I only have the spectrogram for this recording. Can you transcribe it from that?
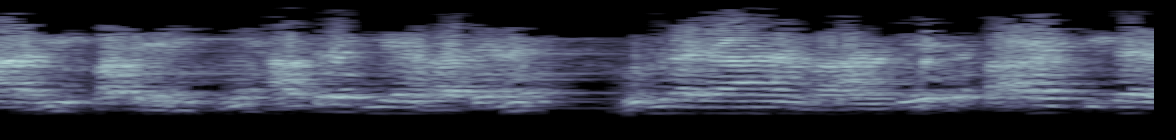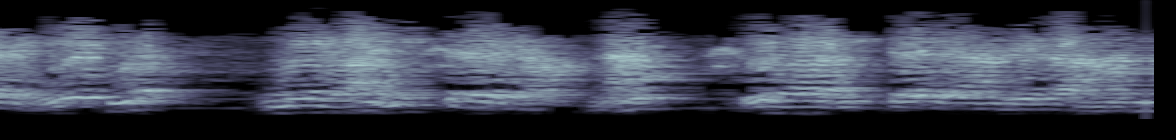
ආදී වචනේ මේ අග්‍ර කියන වචන බුදුරජාණන් වහන්සේට පාවිච්චි කරන හේතුව මේවා විස්තර වෙනවා. නම් ඒවා විස්තර කරන දේවල්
